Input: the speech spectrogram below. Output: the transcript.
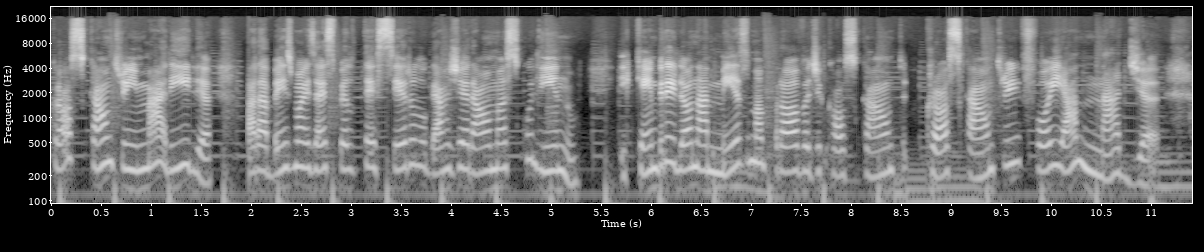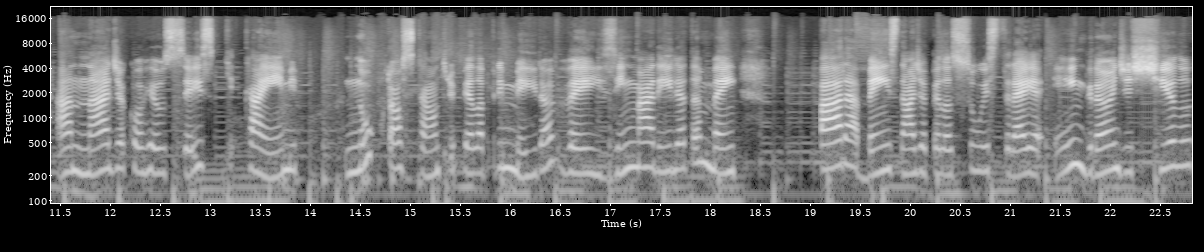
cross country em Marília. Parabéns, Moisés, pelo terceiro lugar geral masculino. E quem brilhou na mesma prova de cross country, cross country foi a Nádia. A Nádia correu 6 km no cross country pela primeira vez, em Marília também. Parabéns, Nádia, pela sua estreia em grande estilo,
